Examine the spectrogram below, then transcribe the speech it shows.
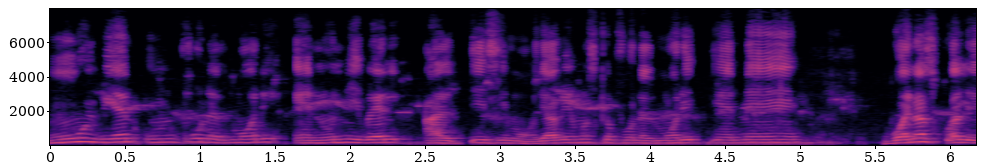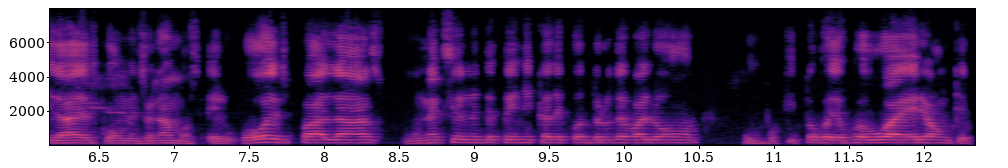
muy bien un Funes Mori en un nivel altísimo. Ya vimos que Funes Mori tiene buenas cualidades, como mencionamos, el juego de espaldas, una excelente técnica de control de balón, un poquito de juego aéreo, aunque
